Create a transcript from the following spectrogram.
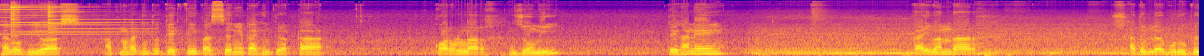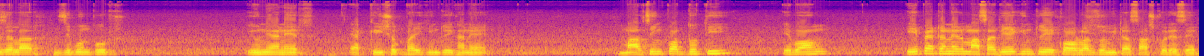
হ্যালো ভিউয়ার্স, আপনারা কিন্তু দেখতেই পাচ্ছেন এটা কিন্তু একটা করলার জমি। তো এখানে গাইবান্ধার সাদুল্লাপুর উপজেলার জীবনপুর ইউনিয়নের এক কৃষক ভাই কিন্তু এখানে মালচিং পদ্ধতি এবং এ প্যাটার্নের মাছা দিয়ে কিন্তু এই করলার জমিটা চাষ করেছেন।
